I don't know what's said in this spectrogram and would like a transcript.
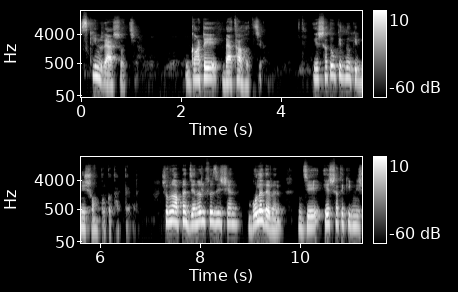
স্কিন র্যাশ হচ্ছে, গাঁটে ব্যথা হচ্ছে, এর সাথেও কিন্তু কিডনির সম্পর্ক থাকতে পারে। সুতরাং আপনার জেনারেল ফিজিশিয়ান বলে দেবেন যে, এর সাথে কিডনির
